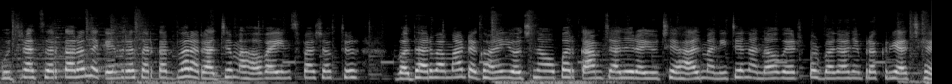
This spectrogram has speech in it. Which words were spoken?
ગુજરાત સરકાર અને કેન્દ્ર સરકાર દ્વારા રાજ્યમાં હવાઈ ઇન્ફ્રાસ્ટ્રક્ચર વધારવા માટે ઘણી યોજનાઓ પર કામ ચાલી રહ્યું છે. હાલમાં નીચેના નવ એરપોર્ટ બનાવવાની પ્રક્રિયા છે.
